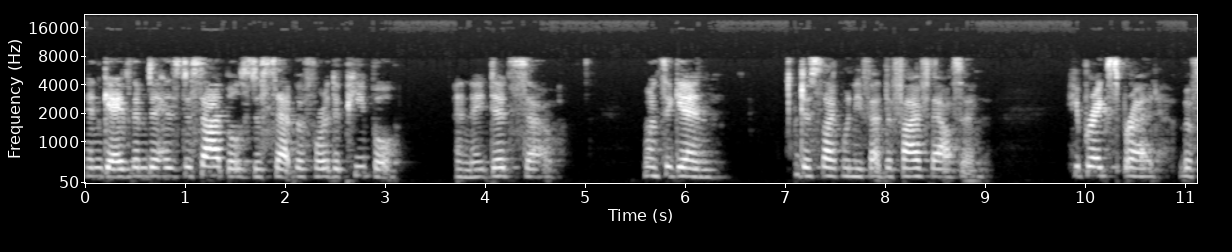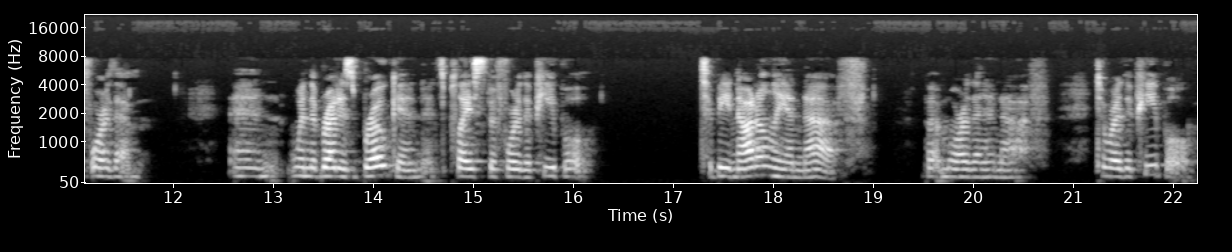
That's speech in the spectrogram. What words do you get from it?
and gave them to his disciples to set before the people, and they did so. Once again, just like when he fed the 5,000, he breaks bread before them. And when the bread is broken, it's placed before the people to be not only enough, but more than enough, to where the people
